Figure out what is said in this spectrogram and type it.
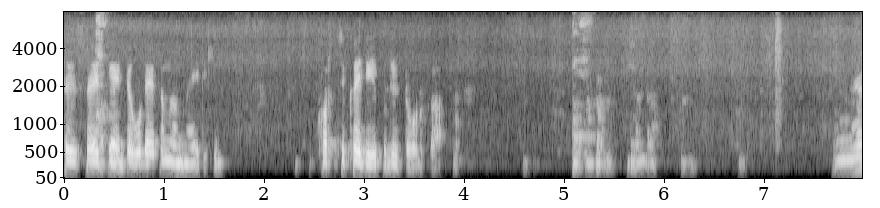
ടേസ്റ്റ് ആയിരിക്കും. അതിന്റെ കൂടെയൊക്കെ നന്നായിരിക്കും. കുറച്ച് കരിവേപ്പില ഇട്ട് കൊടുക്കാം. പിന്നെ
